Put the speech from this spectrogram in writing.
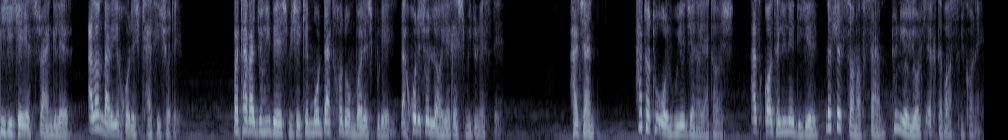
BTK استرنگلر الان برای خودش کسی شده. و توجهی بهش میشه که مدتها دنبالش بوده و خودش رو لایقش می‌دونسته. هرچند حتی تو الگوی جنایتاش از قاتلین دیگه مثل ساناف سم تو نیویورک اقتباس می‌کنه.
